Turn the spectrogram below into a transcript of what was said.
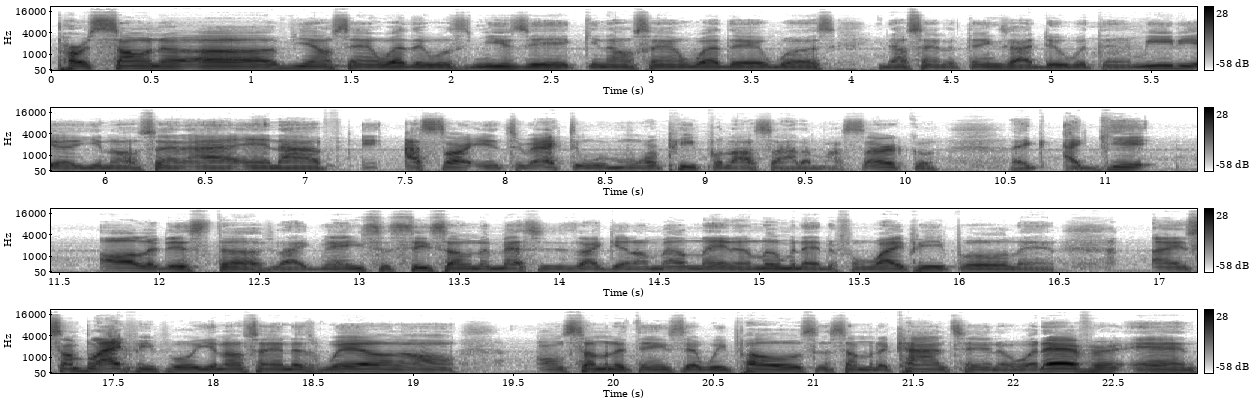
persona of, you know what I'm saying, whether it was music, you know what I'm saying, whether it was, you know what I'm saying, the things I do within the media, you know what I'm saying, I and I've I start interacting with more people outside of my circle. Like I get all of this stuff. Like, man, you should see some of the messages I get on Melanated and Illuminated from white people and, and some black people, you know what I'm saying, as well. On on some of the things that we post and some of the content or whatever. And,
